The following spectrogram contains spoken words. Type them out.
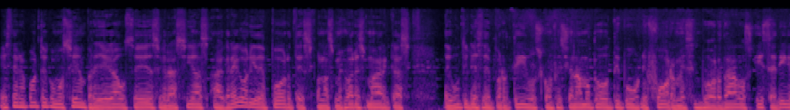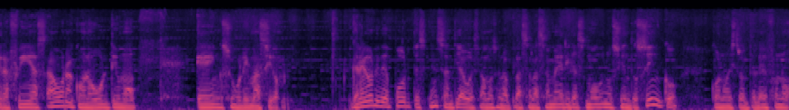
Este reporte, como siempre, llega a ustedes gracias a Gregory Deportes con las mejores marcas de útiles deportivos. Confeccionamos todo tipo de uniformes, bordados y serigrafías, ahora con lo último en sublimación. Gregory Deportes en Santiago, estamos en la Plaza Las Américas, módulo 105, con nuestro teléfono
